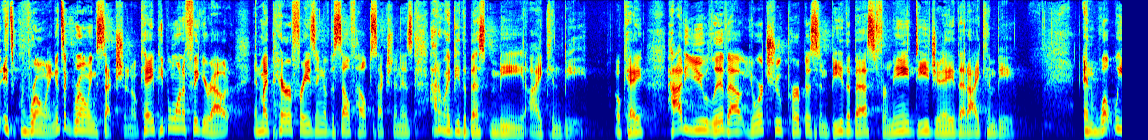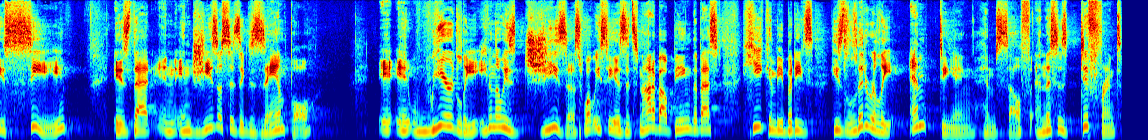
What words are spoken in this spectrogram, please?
it's growing. It's a growing section, okay? People want to figure out, and my paraphrasing of the self help section is how do I be the best me I can be? Okay? How do you live out your true purpose and be the best for me, DJ, that I can be? And what we see is that in, in Jesus' example, it, it, weirdly, even though he's Jesus, what we see is it's not about being the best he can be, but he's, he's literally emptying himself. And this is different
